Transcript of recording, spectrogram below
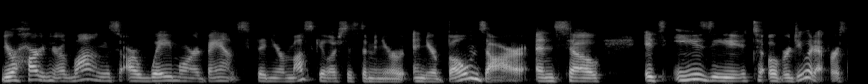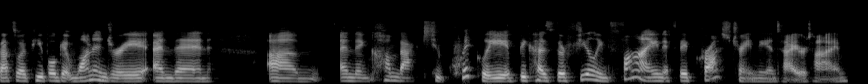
your heart and your lungs are way more advanced than your muscular system and your and your bones are. And so it's easy to overdo it at first. That's why people get one injury and then um, and then come back too quickly because they're feeling fine if they've cross trained the entire time.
